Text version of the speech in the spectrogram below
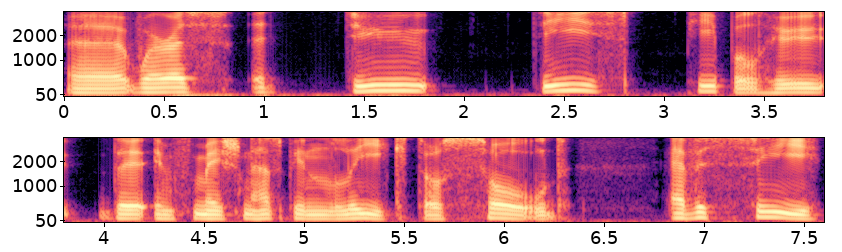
Uh, whereas, uh, do these people who the information has been leaked or sold ever see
